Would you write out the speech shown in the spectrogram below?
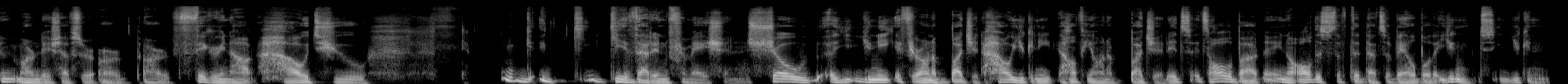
modern day chefs are, are, are figuring out how to, give that information. Show a unique if you're on a budget how you can eat healthy on a budget. It's it's all about you know all this stuff that that's available that you can you can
